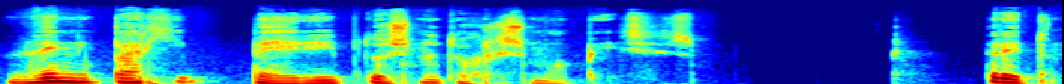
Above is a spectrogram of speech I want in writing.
δεν υπάρχει περίπτωση να το χρησιμοποιήσεις. Τρίτον,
